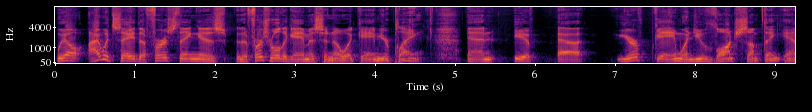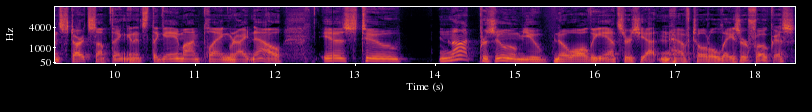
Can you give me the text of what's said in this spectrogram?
well, I would say the first thing is the first rule of the game is to know what game you're playing. And if uh, your game, when you launch something and start something, and it's the game I'm playing right now, is to not presume you know all the answers yet and have total laser focus.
